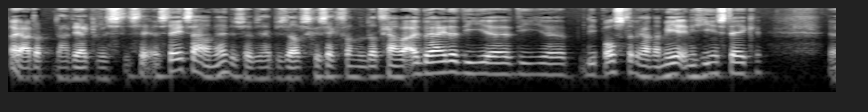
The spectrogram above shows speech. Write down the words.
Nou ja, dat, daar werken we st- steeds aan. Hè. Dus we hebben zelfs gezegd van dat gaan we uitbreiden, die, eh, die, eh, die posten. We gaan daar meer energie in steken. Eh,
